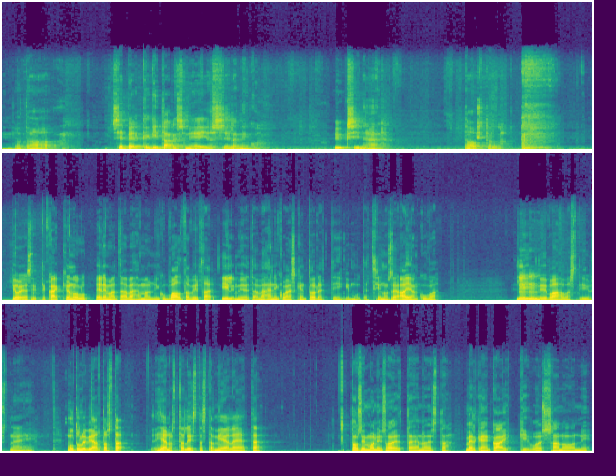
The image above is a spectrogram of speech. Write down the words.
Niin tota, se pelkkä kitarismi ei ole siellä niin kuin yksinään taustalla. Joo, ja sitten kaikki on ollut enemmän tai vähemmän niin kuin valtavilta ilmiöitä, vähän niin kuin äsken todettiinkin, mutta siinä on se ajankuva liittyy mm-hmm. vahvasti just näihin. Mulla tuli vielä tuosta hienosta listasta mieleen, että tosi moni soittaja noista, melkein kaikki voisi sanoa, niin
